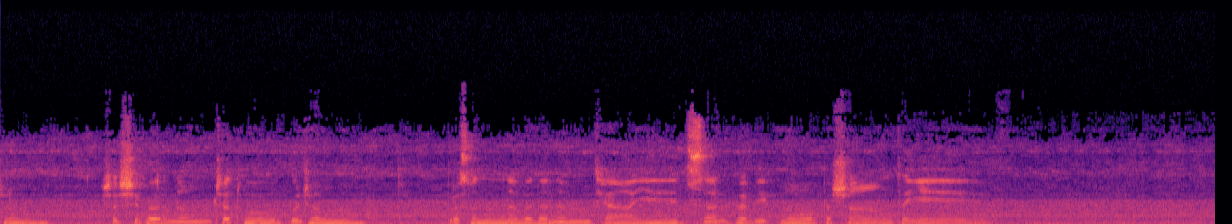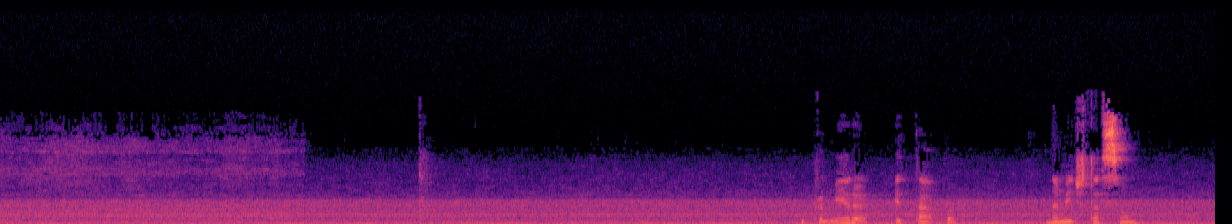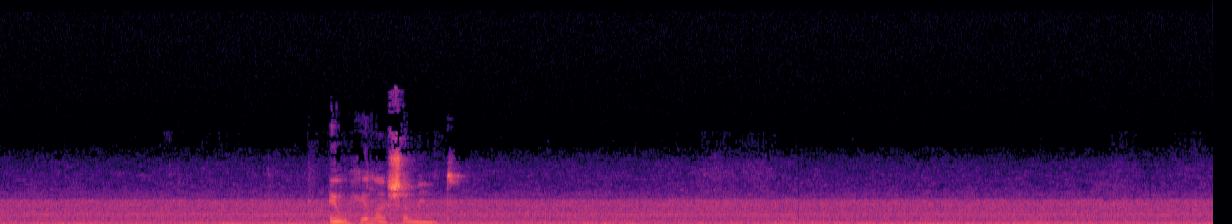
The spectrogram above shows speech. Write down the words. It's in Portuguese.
विष्णुं शशिवर्णं चतुर्भुजं प्रसन्नवदनं ध्यायेत् सर्वविघ्नोपशान्तये A primeira etapa na meditação é o relaxamento.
